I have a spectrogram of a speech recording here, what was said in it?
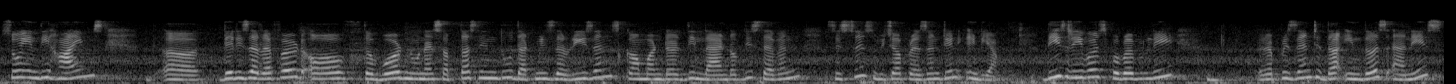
So in the hymns uh, there is a referred of the word known as Sapta Sindhu that means the regions come under the land of the seven sisters which are present in India. These rivers probably represent the Indus and its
